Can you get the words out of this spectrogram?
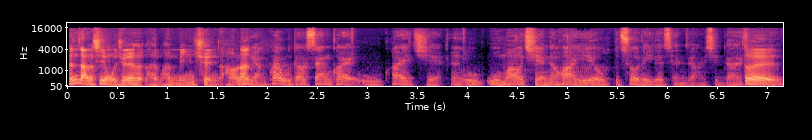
成长性我觉得很很明确的，好，那两块五到三块五块钱，嗯，五五毛钱的话，也有不错的一个成长性，大概对，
